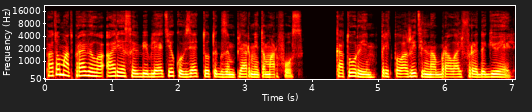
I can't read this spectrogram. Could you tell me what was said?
Потом отправила Ариаса в библиотеку взять тот экземпляр «Метаморфоз», который, предположительно, брал Альфреда Гюэль.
